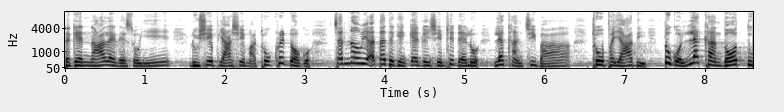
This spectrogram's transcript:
တကယ်နားလည်တယ်ဆိုရင်လူရှိဖျားရှိမှာထိုခရစ်တော်ကိုကျွန်ုပ်ရဲ့အသက်တကယ်ကယ်တင်ရှင်ဖြစ်တယ်လို့လက်ခံကြည့်ပါထိုဖျားသည်သူ့ကိုလက်ခံသောသူ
